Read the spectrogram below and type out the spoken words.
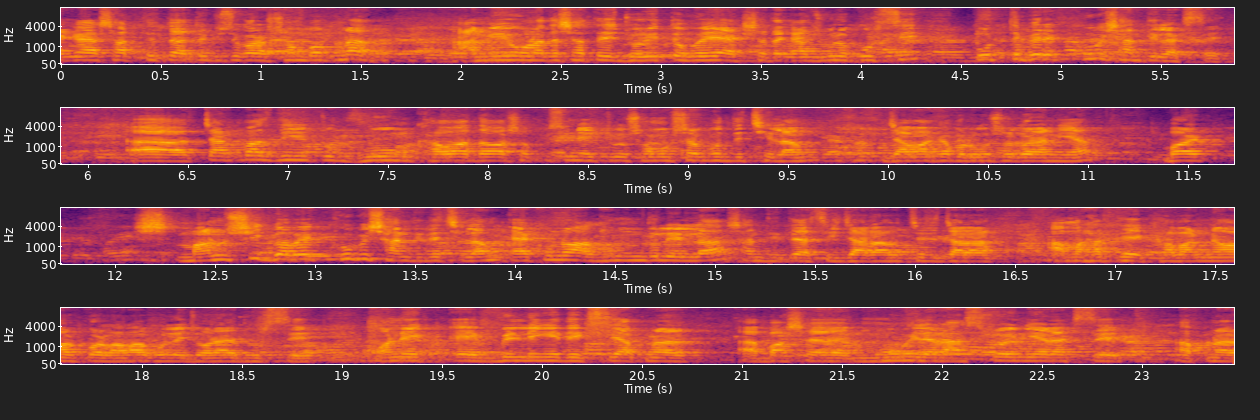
একা স্বার্থে তো এত কিছু করা সম্ভব না। আমিও ওনাদের সাথে জড়িত হয়ে একসাথে কাজগুলো করছি। করতে পেরে খুবই শান্তি লাগছে। চার পাঁচ দিন একটু ঘুম, খাওয়া দাওয়া সব কিছু নিয়ে একটু সমস্যার মধ্যে ছিলাম, জামা কাপড় গোসল করা নিয়ে। বাট মানসিকভাবে খুবই শান্তিতে ছিলাম। এখনও আলহামদুলিল্লাহ শান্তিতে আছি। যারা হচ্ছে যারা আমার হাতে খাবার নেওয়ার পর বাবা বলে জড়ায় ধরছে, অনেক বিল্ডিংয়ে দেখছি আপনার বাসায় মহিলার আশ্রয় নিয়ে রাখছে, আপনার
